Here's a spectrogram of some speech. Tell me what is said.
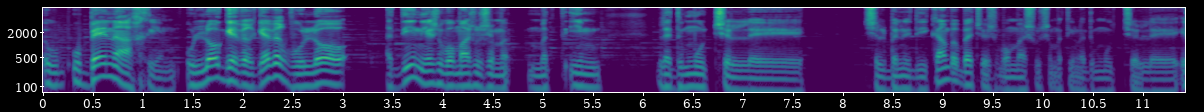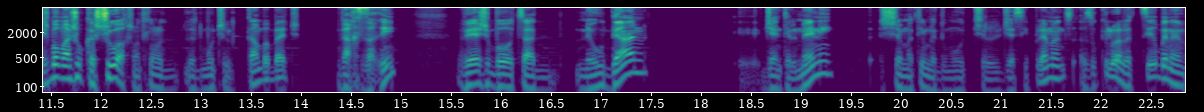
הוא, הוא, בין האחים, הוא לא גבר-גבר והוא לא עדין, יש בו משהו שמתאים לדמות של... אה, של בנדי קמברבץ', יש בו משהו שמתאים לדמות של... אה, יש בו משהו קשוח שמתאים לדמות של קמברבץ', ואכזרי, ויש בו צד מעודן, אה, ג'נטלמני, שמתאים לדמות של ג'סי פלמנס, אז הוא כאילו על הציר ביניהם,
